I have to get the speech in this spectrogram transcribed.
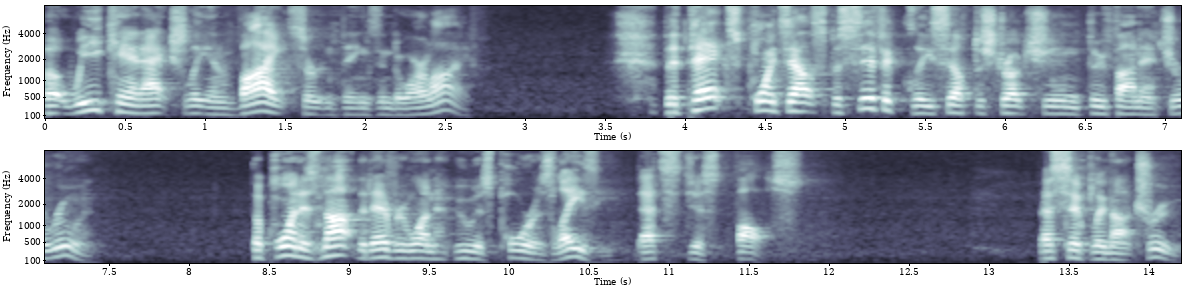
but we can actually invite certain things into our life. The text points out specifically self destruction through financial ruin. The point is not that everyone who is poor is lazy, that's just false. That's simply not true.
